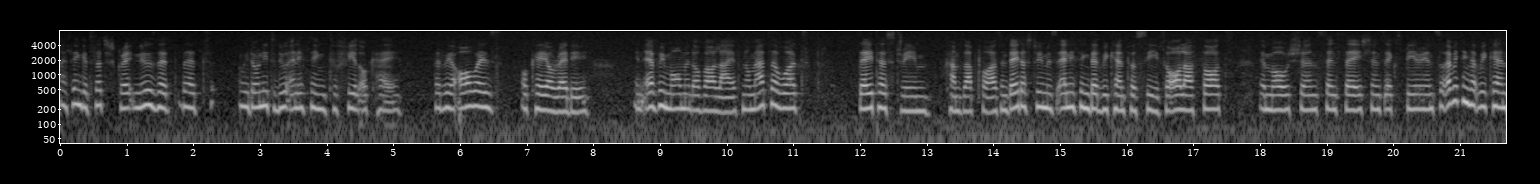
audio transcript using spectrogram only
I think it's such great news that, that we don't need to do anything to feel okay, that we are always okay already in every moment of our life, no matter what data stream comes up for us. And data stream is anything that we can perceive, so all our thoughts, emotions, sensations, experience, so everything that we can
